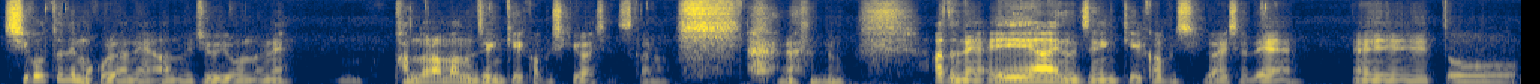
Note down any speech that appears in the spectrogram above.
仕事でもこれはね、あの、重要なね、パノラマの全景株式会社ですから。あとね、AI の全景株式会社で、えっ、ー、と、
